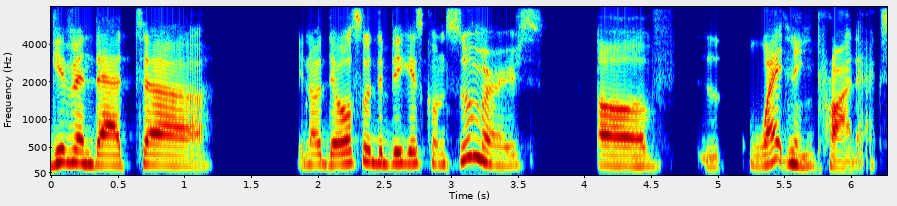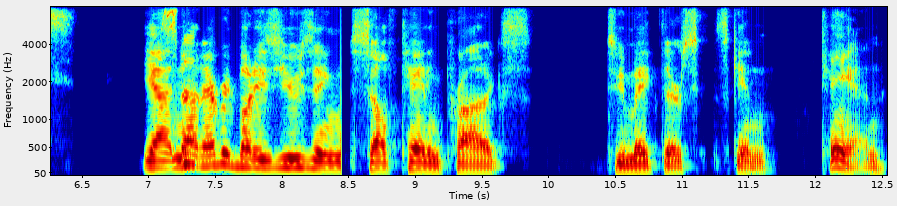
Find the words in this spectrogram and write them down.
given that, uh, you know, they're also the biggest consumers of whitening products. Yeah, not everybody's using self tanning products to make their skin tan.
